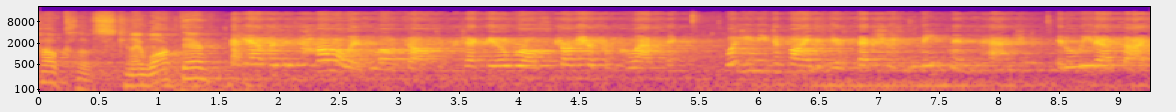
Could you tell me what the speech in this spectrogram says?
How close? Can I walk there? Yeah, but the tunnel is locked off to protect the overall structure from collapsing. What you need to find is your section's maintenance hatch. It'll lead outside.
